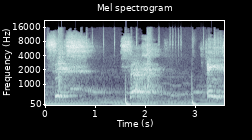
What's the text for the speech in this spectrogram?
six, seven, eight,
